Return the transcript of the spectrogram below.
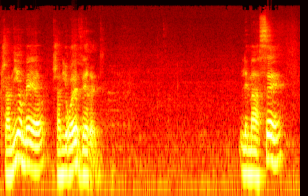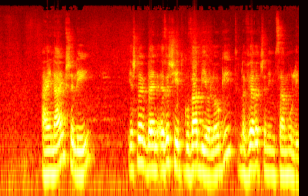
כשאני אומר שאני רואה ורד, למעשה העיניים שלי, יש להם בין איזושהי תגובה ביולוגית לוורד שנמצא מולי.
